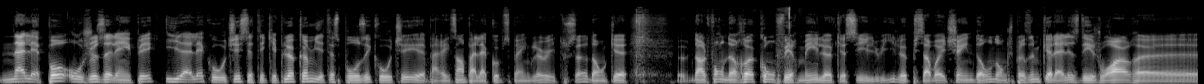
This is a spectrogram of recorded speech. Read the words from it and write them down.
n'allait pas aux Jeux olympiques, il allait coacher cette équipe-là comme il était supposé coacher, euh, par exemple, à la Coupe Spangler et tout ça. Donc, euh, dans le fond, on a reconfirmé là, que c'est lui, là, puis ça va être Shane Doan. Donc, je présume que la liste des joueurs euh,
